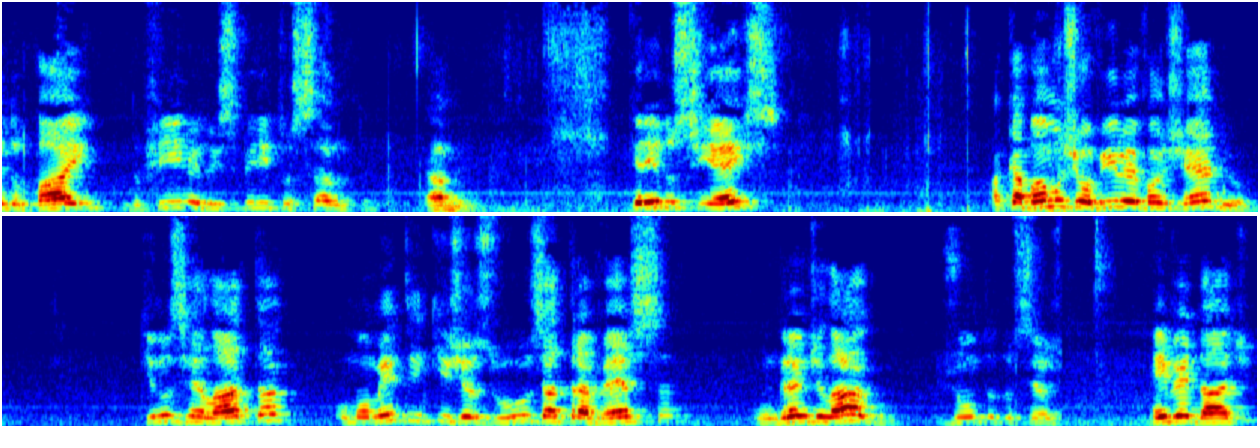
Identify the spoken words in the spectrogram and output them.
Nome do Pai, do Filho e do Espírito Santo. Amém. Queridos fiéis, acabamos de ouvir o Evangelho que nos relata o momento em que Jesus atravessa um grande lago junto dos seus. Em verdade,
